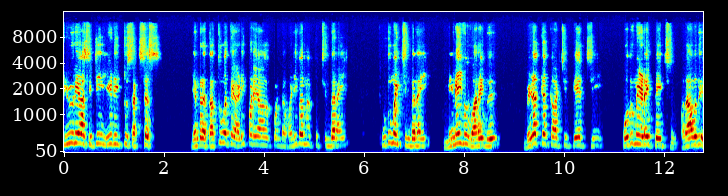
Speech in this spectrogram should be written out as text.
கியூரியாசிட்டி லீடிங் டு சக்சஸ் என்ற தத்துவத்தை அடிப்படையாக கொண்ட வடிவமைப்பு சிந்தனை புதுமை சிந்தனை நினைவு வரைவு விளக்க காட்சி தேர்ச்சி பொதுமேடை பேச்சு அதாவது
